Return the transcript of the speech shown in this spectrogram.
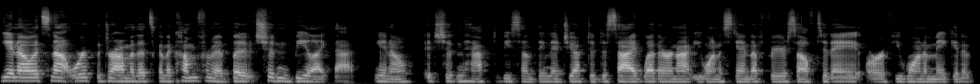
you know it's not worth the drama that's going to come from it but it shouldn't be like that you know? It shouldn't have to be something that you have to decide whether or not you want to stand up for yourself today or if you want to make it a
